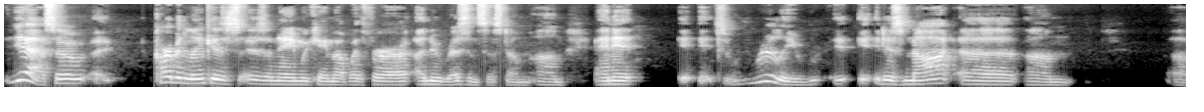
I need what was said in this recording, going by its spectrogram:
Yeah, so uh, Carbon Link is is a name we came up with for a, new resin system, um, and it, it, it's really it, it is not a, um, a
